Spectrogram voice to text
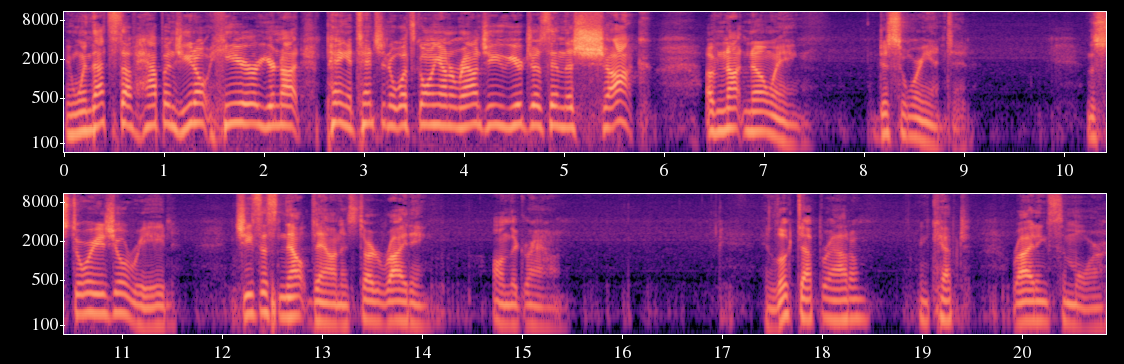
And when that stuff happens, you don't hear, you're not paying attention to what's going on around you. You're just in the shock of not knowing, disoriented the stories you'll read, Jesus knelt down and started writing on the ground. He looked up at him and kept writing some more.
